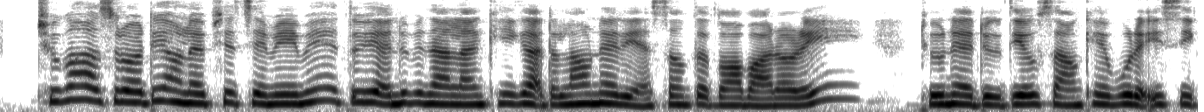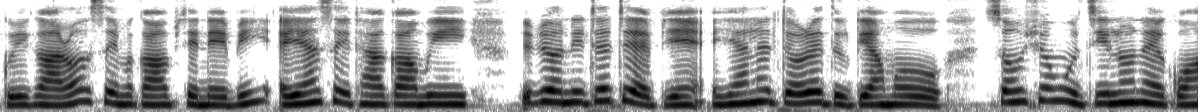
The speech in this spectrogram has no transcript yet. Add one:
။ထူးကဆိုတော့တယောက်လည်းဖြစ်ချင်ပေမဲ့သူ့ရဲ့အနုပညာလန်ခီကတလောင်းနဲ့တည်းအဆုံးသက်သွားပါတော့တယ်။ ထူးနဲ့တူတယောက်ဆောင်ခဲ့ဖို့တဲ့အီစီကွေးကတော့စိတ်မကောင်းဖြစ်နေပြီးအရန်စိတ်ထားကောင်းပြီးပျော်ပျော်နေတတ်တဲ့အပြင်အရန်လက်တော်တဲ့သူတယောက်မို့ဆုံးရှုံးမှုကြီးလွန်းတဲ့ကွာ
